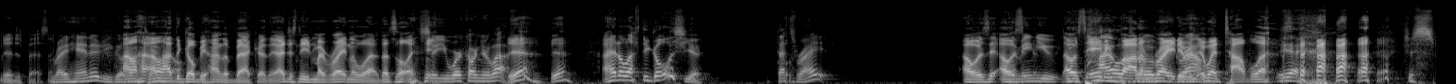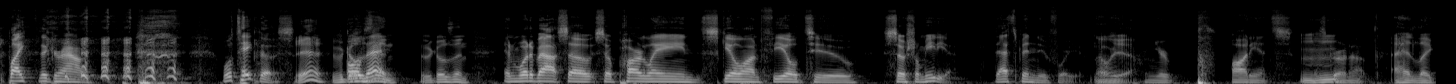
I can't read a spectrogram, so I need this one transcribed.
Yeah, just passing. Right handed? You go. I don't, I don't have to go behind the back right there. I just need my right and the left. That's all I need. So you work on your left. yeah, yeah. I had a lefty goal this year. That's right. I was, I was, I mean, you- I was aiming bottom right. It, was- it went top left. Yeah. just spiked the ground. we'll take those. yeah. If it goes in, if it goes in. And what about so so parlaying skill on field to social media? That's been new for you, Oh yeah. and your audience has Mm-hmm. grown up, I had like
